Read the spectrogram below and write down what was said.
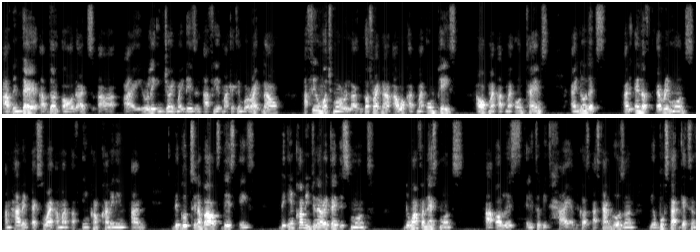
I've been there. I've done all that. Uh, I really enjoyed my days in affiliate marketing, but right now I feel much more relaxed because right now I work at my own pace. I work my, at my own times. I know that at the end of every month, I'm having XY amount of income coming in. And the good thing about this is the income you generated this month the one for next month are always a little bit higher because as time goes on, your book start getting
